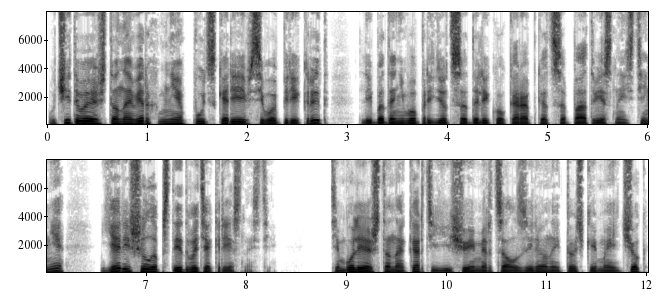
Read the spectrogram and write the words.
Учитывая, что наверх мне путь, скорее всего, перекрыт, либо до него придется далеко карабкаться по отвесной стене, я решил обследовать окрестности. Тем более, что на карте еще и мерцал зеленой точкой маячок,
